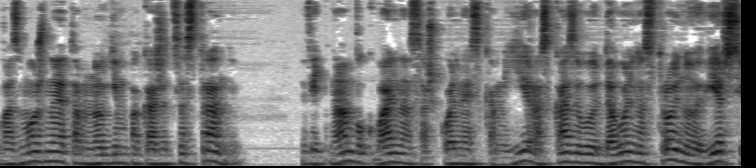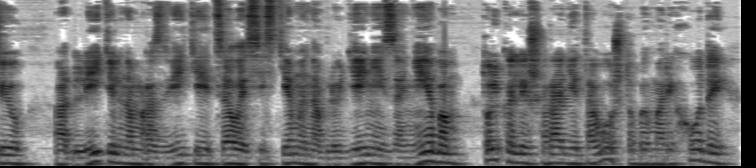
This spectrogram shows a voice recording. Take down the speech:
Возможно, это многим покажется странным. Ведь нам буквально со школьной скамьи рассказывают довольно стройную версию о длительном развитии целой системы наблюдений за небом только лишь ради того, чтобы мореходы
